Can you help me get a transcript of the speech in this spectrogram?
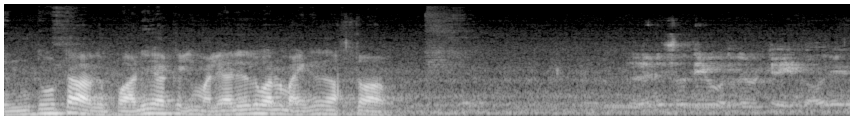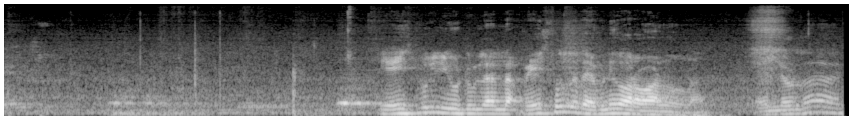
എന്തുകൊണ്ടാണ് പണിയൊക്കെ ഈ മലയാളികൾ പറഞ്ഞ് ഭയങ്കര കഷ്ടമാണ്. ഫേസ്ബുക്കിൽ യൂട്യൂബിലല്ല ഫേസ്ബുക്കിൽ റവന്യൂ കുറവാണുള്ളത്. എല്ലായിടത്തും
